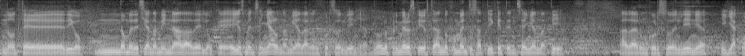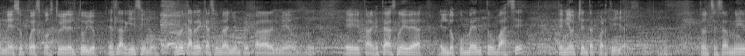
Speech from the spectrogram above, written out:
no te digo, no me decían a mí nada de lo que ellos me enseñaron a mí a dar un curso en línea. ¿no? Lo primero es que ellos te dan documentos a ti que te enseñan a ti a dar un curso en línea y ya con eso puedes construir el tuyo. Es larguísimo. Yo me tardé casi un año en preparar el mío. Eh, para que te hagas una idea, el documento base tenía 80 cuartillas. Entonces a mí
